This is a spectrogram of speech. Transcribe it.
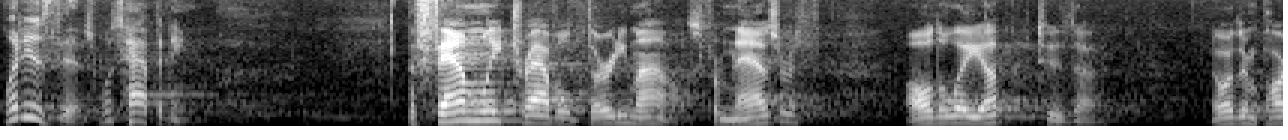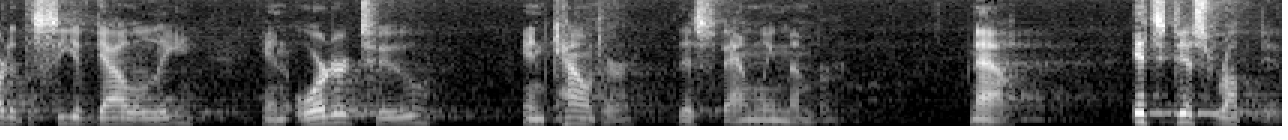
what is this? What's happening? The family traveled 30 miles from Nazareth all the way up to the northern part of the Sea of Galilee in order to encounter this family member. Now, it's disruptive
